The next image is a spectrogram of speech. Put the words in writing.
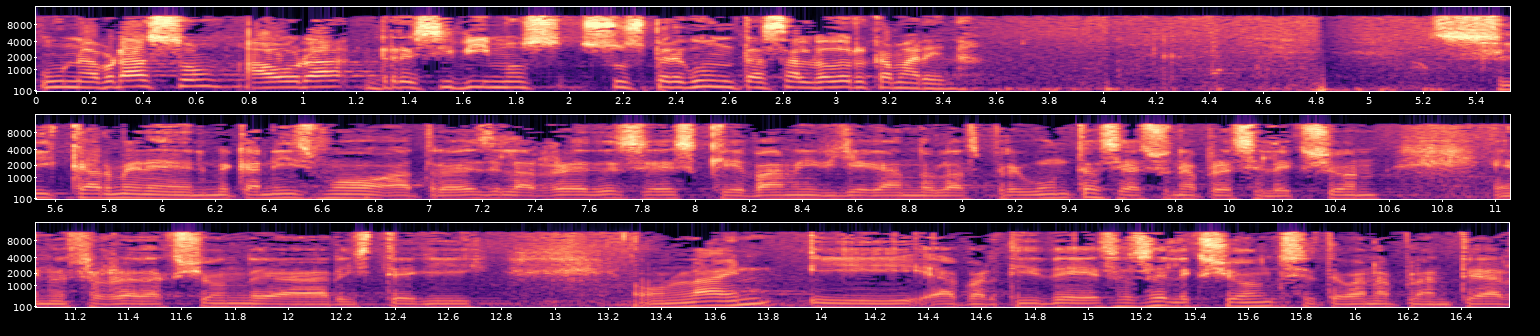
Un abrazo. Ahora recibimos sus preguntas. Salvador Camarena. Sí, Carmen, el mecanismo a través de las redes es que van a ir llegando las preguntas, se hace una preselección en nuestra redacción de Aristegui Online y a partir de esa selección se te van a plantear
